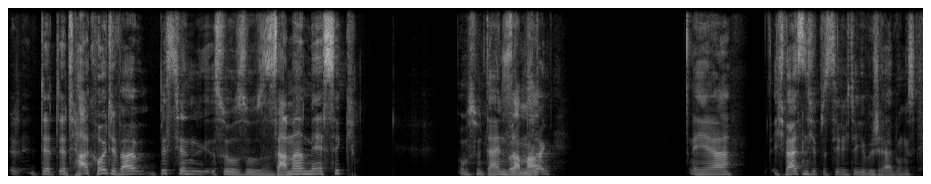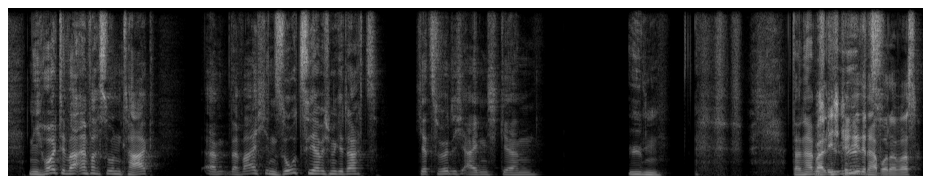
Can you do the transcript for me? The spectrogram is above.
der, der, Tag heute war ein bisschen so, so Summermäßig, um es mit deinen Worten zu sagen. Ja, ich weiß nicht, ob das die richtige Beschreibung ist. Nee, heute war einfach so ein Tag, ähm, da war ich in Sozi, habe ich mir gedacht, jetzt würde ich eigentlich gern üben. Dann Weil ich, ich geredet habe, oder was?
